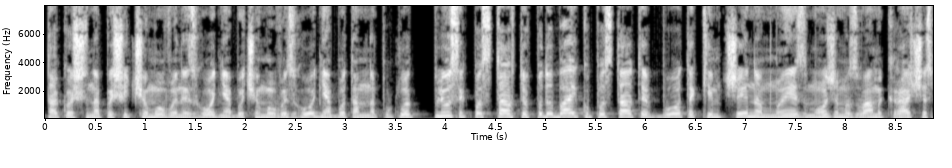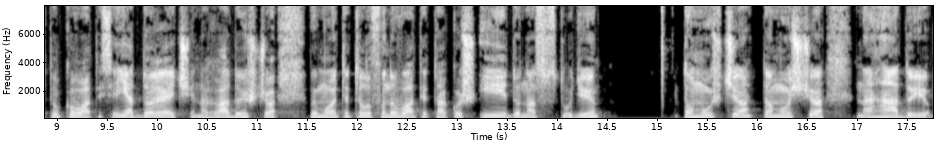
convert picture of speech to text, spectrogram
також напишіть, чому ви не згодні, або чому ви згодні, або там, наприклад, плюсик поставте, вподобайку поставте, бо таким чином ми зможемо з вами краще спілкуватися. Я, до речі, нагадую, що ви можете телефонувати також і до нас в студію. Тому що, тому що нагадую,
